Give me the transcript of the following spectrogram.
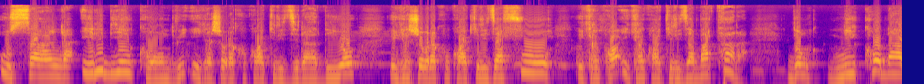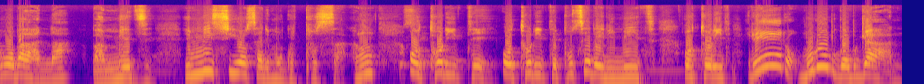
usanga iri bien conduit igashobora kukwakiriza iradiyo igashobora kukwakiriza ikakwa- ikakwakiriza amatara. Niko n'abo bana bameze. Iminsi yose ari mu gupusa hmm? otorite otorite pusere limite otorite rero muri ubwo bwana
